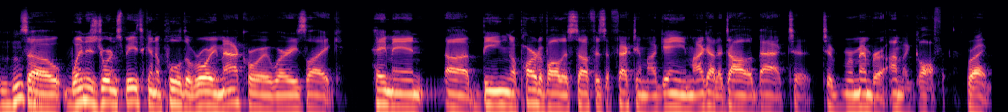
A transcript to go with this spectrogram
Mm-hmm. So when is Jordan Spieth going to pull the Rory McIlroy where he's like, "Hey man, uh, being a part of all this stuff is affecting my game. I got to dial it back to to remember I'm a golfer." Right.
